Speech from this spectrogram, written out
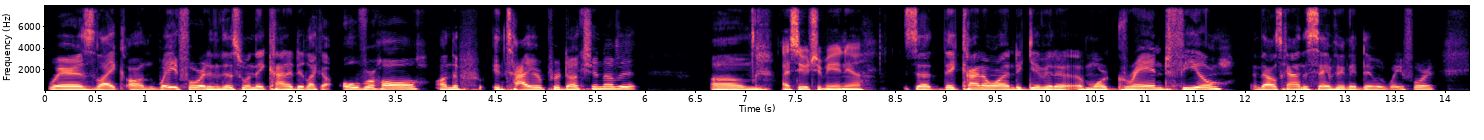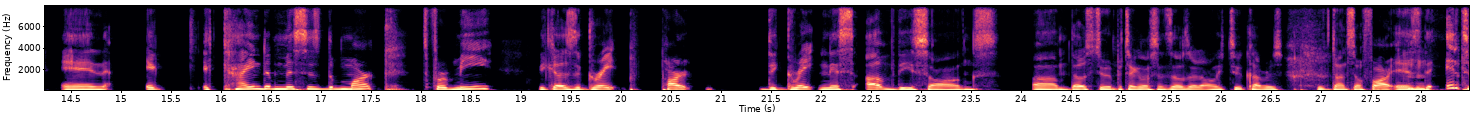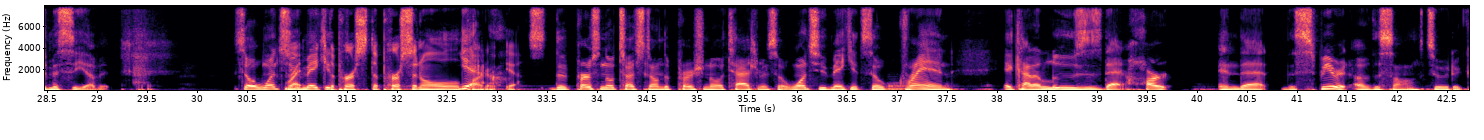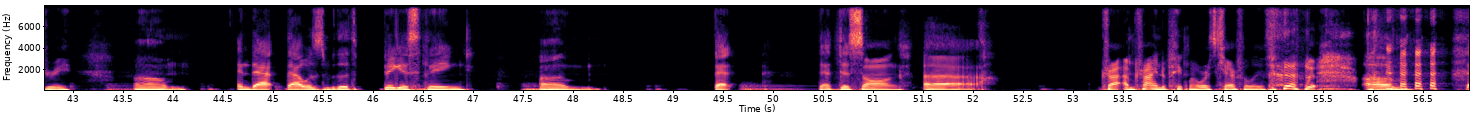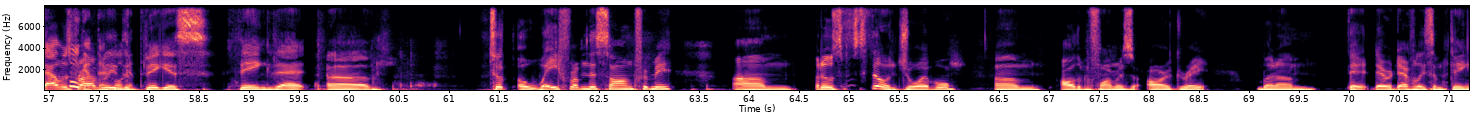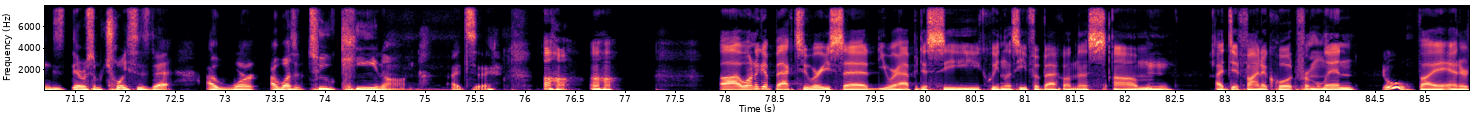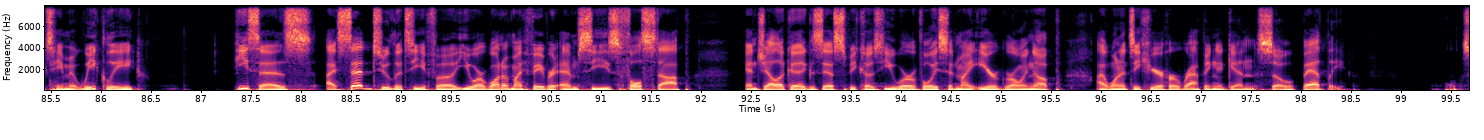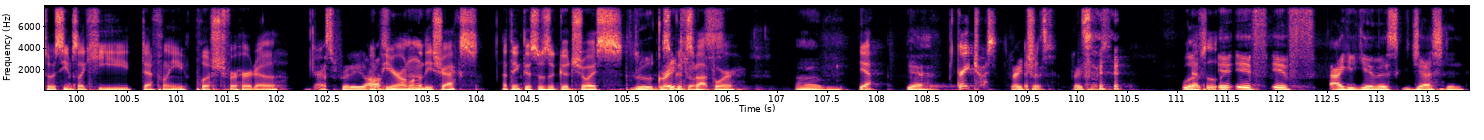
Whereas, like on Wait For It and this one, they kind of did like an overhaul on the entire production of it. Um, I see what you mean. Yeah. so they kind of wanted to give it a, a more grand feel, and that was kind of the same thing they did with Wait For It, and it it kind of misses the mark for me because the great part, the greatness of these songs, um, those two in particular, since those are the only two covers we've done so far, is the intimacy of it. So once you make it the pers the personal Yeah. part of it. Yeah. the personal touchstone, the personal attachment. So once you make it so grand, it kind of loses that heart and that the spirit of the song to a degree. Um, and that that was the biggest thing. Um, that that this song uh try, I'm trying to pick my words carefully. um, that was We'll probably we'll the biggest thing that um, took away from this song for me. Um, but it was still enjoyable. Um, all the performers are great, but um, there, there were definitely some things. There were some choices that I weren't. I wasn't too keen on. I'd say. Uh huh. Uh huh. I want to get back to where you said you were happy to see Queen Latifah back on this. Um, I did find a quote from Lin Ooh. via Entertainment Weekly. He says, I said to Latifah, You are one of my favorite MCs, full stop. Angelica exists because you were a voice in my ear growing up. I wanted to hear her rapping again so badly. So it seems like he definitely pushed for her to That's pretty awesome. appear on one of these tracks. I think this was a good choice. It was a It's a great good spot for her. Um, Yeah, yeah, great choice. great choice. Great choice. Look, Absolutely. if if I could give a suggestion,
